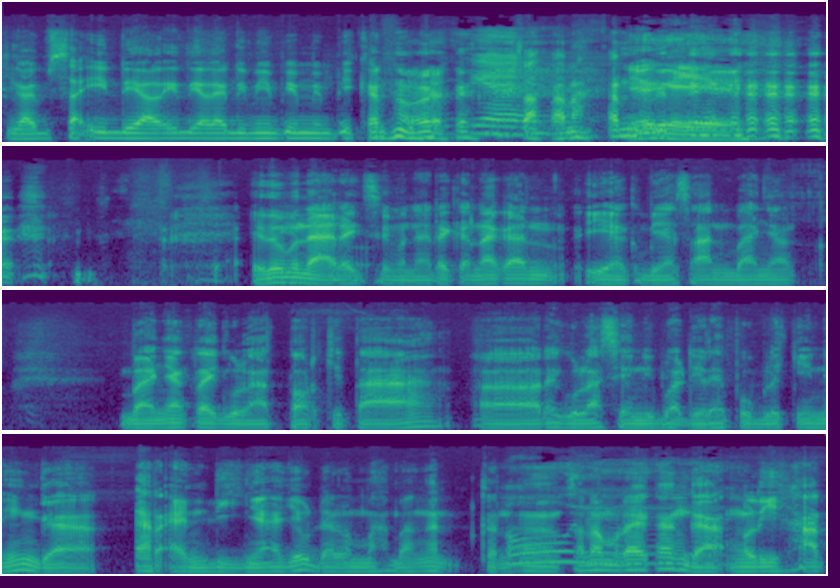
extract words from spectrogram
Nggak bisa ideal-ideal yang dimimpi-mimpikan oleh Iya. seakan-akan Iya, gitu iya, iya. itu menarik sih menarik. Karena kan ya kebiasaan banyak banyak regulator kita eh, regulasi yang dibuat di Republik ini nggak R&D-nya aja udah lemah banget. Karena Oh, karena iya, mereka nggak ngelihat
